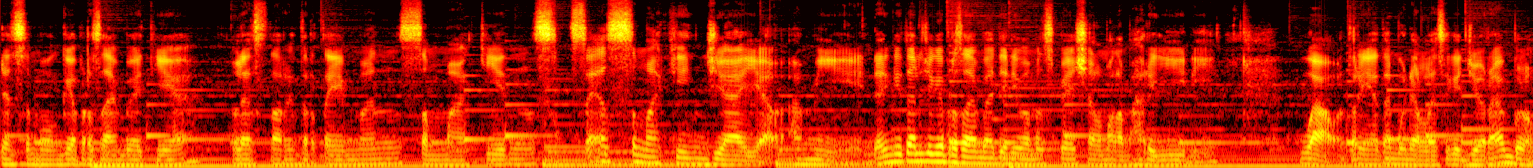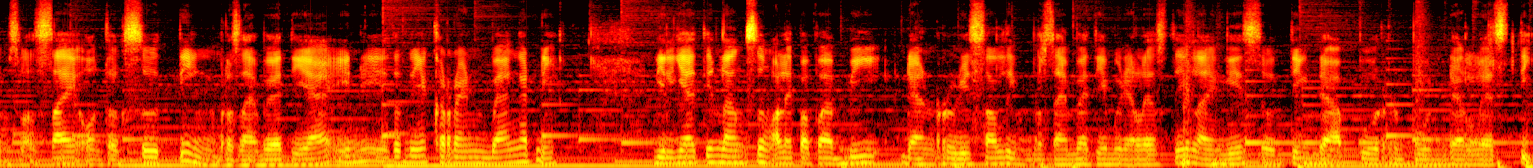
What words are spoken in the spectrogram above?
Dan semoga persahabat ya, Leslar Entertainment semakin sukses, semakin jaya. Amin. Dan kita lihat juga persahabat ya di momen spesial malam hari ini. Wow, ternyata Bunda Lesti Kejora belum selesai untuk syuting bersahabat ya. Ini tentunya keren banget nih. Dilihatin langsung oleh Papa B dan Rudy Salim bersahabat ya Bunda Lesti lagi syuting dapur Bunda Lesti.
